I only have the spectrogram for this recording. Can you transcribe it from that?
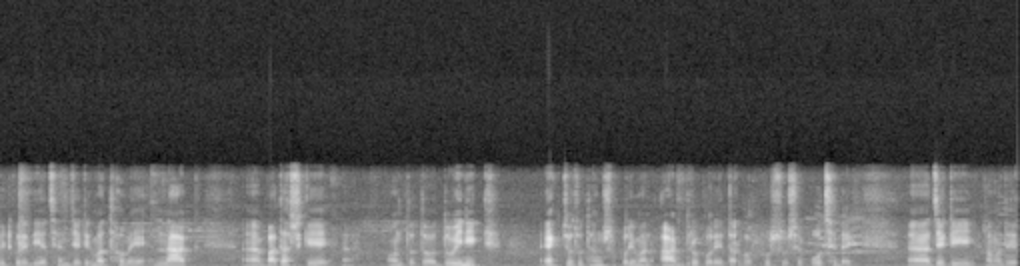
ফিট করে দিয়েছেন যেটির মাধ্যমে নাক বাতাসকে অন্তত দৈনিক এক চতুর্থাংশ পরিমাণ আর্দ্র করে তারপর ফুসফুসে পৌঁছে দেয়। যেটি আমাদের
